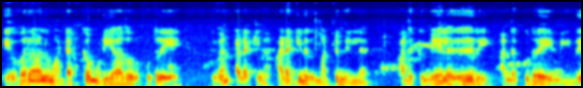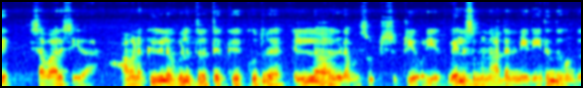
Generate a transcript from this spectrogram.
எவராலும் அடக்க முடியாத ஒரு குதிரையை இவன் அடக்கினான். அடக்கினது மட்டுமில்லை அதுக்கு மேலே ஏறி அந்த குதிரையின் மீது சவாரி செய்தார். அவனை கீழே விழுத்துறதுக்கு குதிரை எல்லா இடமும் சுற்றி சுற்றி ஓடியது. வேலுசுமன் அதன் மீது இருந்து கொண்டு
